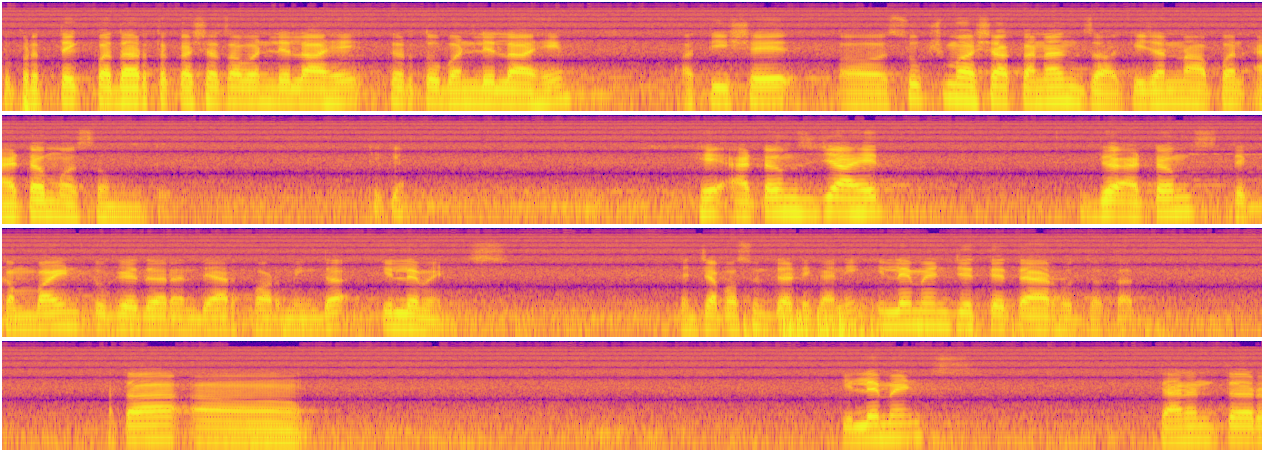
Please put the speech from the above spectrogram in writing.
तो प्रत्येक पदार्थ कशाचा बनलेला आहे तर तो बनलेला आहे अतिशय uh, सूक्ष्म अशा कणांचा की ज्यांना आपण ॲटम असं म्हणतो. ठीक आहे? हे ॲटम्स जे आहेत द ॲटम्स ते combine together and they are forming the elements त्यांच्यापासून त्या ठिकाणी इलेमेंट जे ते तयार होत जातात. आता इलेमेंट्स त्यानंतर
